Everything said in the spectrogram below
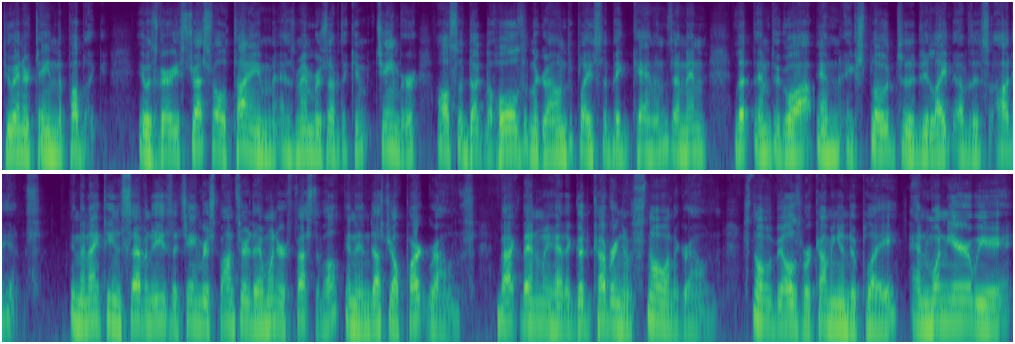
to entertain the public. It was a very stressful time as members of the chamber also dug the holes in the ground to place the big cannons and then lit them to go up and explode to the delight of this audience. In the 1970s, the Chamber sponsored a winter festival in the industrial park grounds. Back then, we had a good covering of snow on the ground. Snowmobiles were coming into play, and one year we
